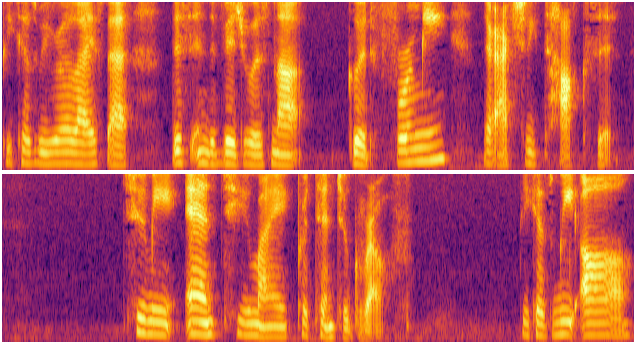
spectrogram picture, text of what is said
because we realize that this individual is not good for me. They're actually toxic to me and to my potential growth. Because we all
